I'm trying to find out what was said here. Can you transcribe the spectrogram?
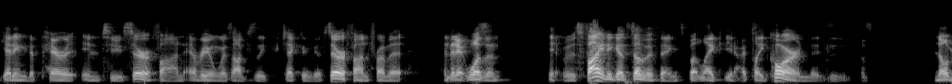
getting to pair it into Seraphon, everyone was obviously protecting their Seraphon from it. And then it wasn't it was fine against other things, but like, you know, I played Khorne. Null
